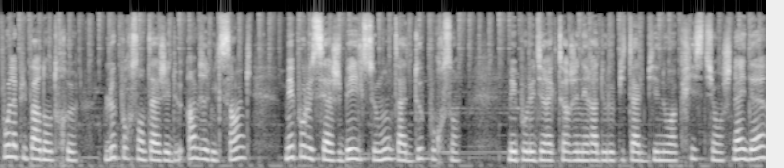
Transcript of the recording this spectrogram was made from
Pour la plupart d'entre eux, le pourcentage est de 1,5, mais pour le CHB, il se monte à 2%. Mais pour le directeur général de l'hôpital biennois Christian Schneider,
